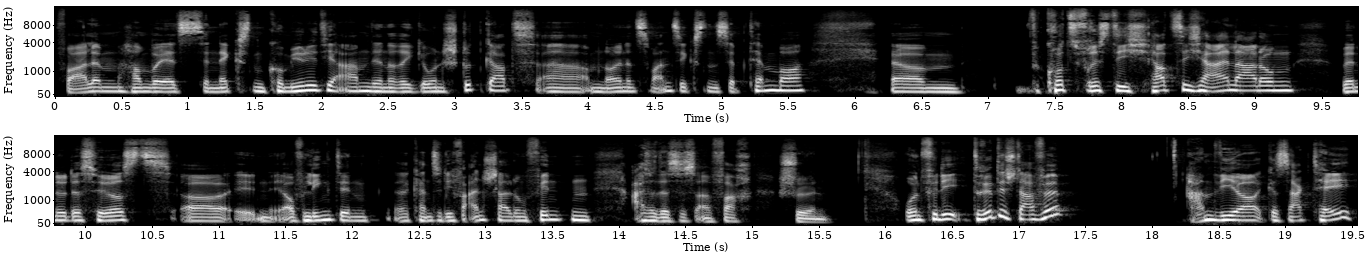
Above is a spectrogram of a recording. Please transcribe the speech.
vor allem haben wir jetzt den nächsten Community-Abend in der Region Stuttgart äh, am 29. September. Ähm, kurzfristig herzliche Einladung, wenn du das hörst. Äh, in, auf LinkedIn äh, kannst du die Veranstaltung finden. Also das ist einfach schön. Und für die dritte Staffel haben wir gesagt, hey,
